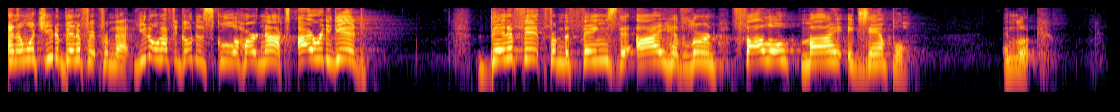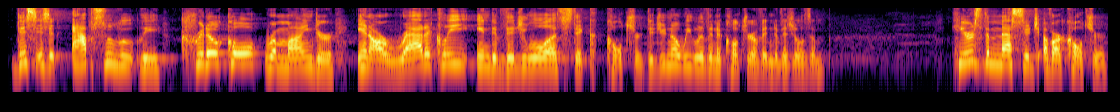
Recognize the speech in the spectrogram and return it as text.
and I want you to benefit from that. You don't have to go to the school of hard knocks. I already did. Benefit from the things that I have learned. Follow my example. And look, this is an absolutely critical reminder in our radically individualistic culture. Did you know we live in a culture of individualism? Here's the message of our culture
